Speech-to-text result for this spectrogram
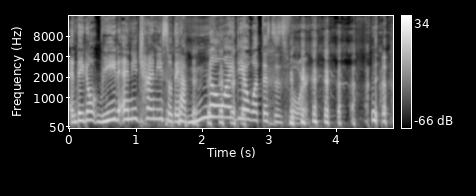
And they don't read any Chinese, so they have no idea what this is for.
